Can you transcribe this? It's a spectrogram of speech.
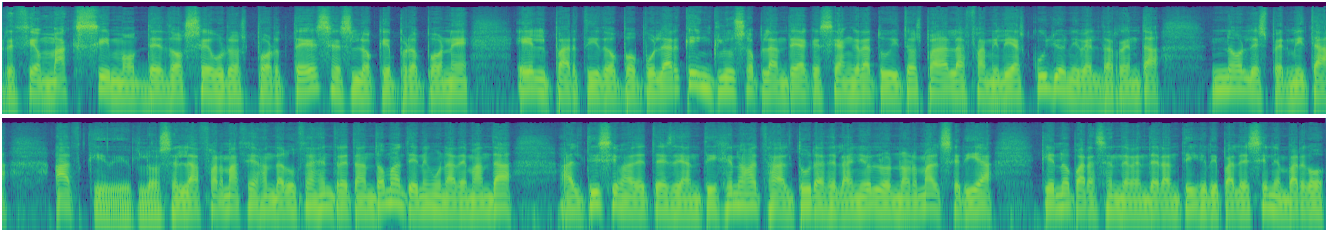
precio máximo de 2 euros por test es lo que propone el Partido Popular, que incluso plantea que sean gratuitos para las familias cuyo nivel de renta no les permita adquirirlos. Las farmacias andaluzas, entre tanto, mantienen una demanda altísima de test de antígenos hasta alturas del año. Lo normal sería que no parasen de vender antigripales, sin embargo,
